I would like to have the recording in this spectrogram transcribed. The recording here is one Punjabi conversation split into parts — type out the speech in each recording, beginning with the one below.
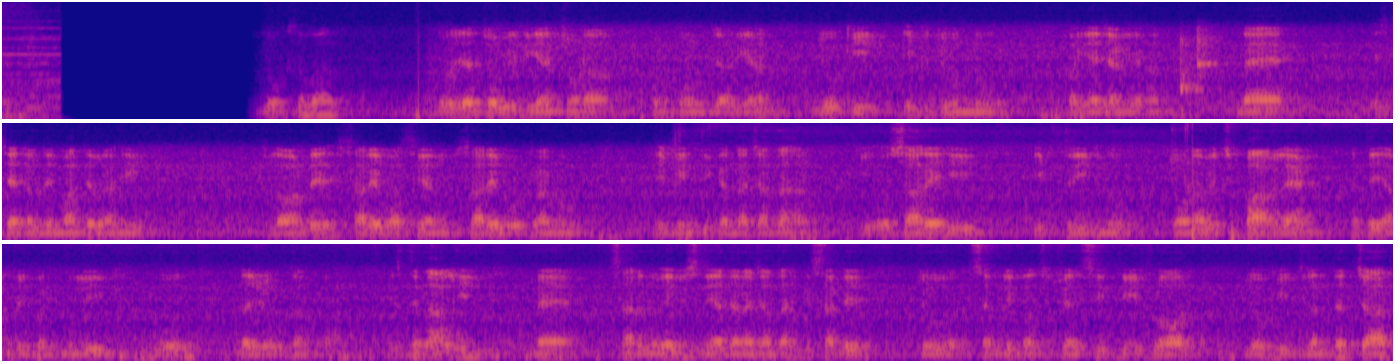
ਲੋਕ ਸਭਾ 2024 ਦੀਆਂ ਚੋਣਾਂ ਹੁਣ ਹੋਣ ਜਾ ਰਹੀਆਂ ਹਨ, ਜੋ ਕਿ 1 ਜੂਨ ਨੂੰ ਪਾਈਆਂ ਜਾਣੀਆਂ ਹਨ। ਮੈਂ ਇਸ ਚੈਨਲ ਦੇ ਮਾਧਿਅਮ ਰਾਹੀਂ ਫਲੋਰ ਦੇ ਸਾਰੇ ਵਾਸੀਆਂ ਨੂੰ, ਸਾਰੇ ਵੋਟਰਾਂ ਨੂੰ ਇਹ ਬੇਨਤੀ ਕਰਨਾ ਚਾਹੁੰਦਾ ਹਾਂ ਕਿ ਉਹ ਸਾਰੇ ਹੀ 1 ਤਰੀਕ ਨੂੰ ਚੋਣਾਂ ਵਿੱਚ ਭਾਗ ਲੈਣ ਅਤੇ ਆਪਣੀ ਬਰਬੁਲੀ ਵੋਟ ਦਾ ਯੋਗਦਾਨ ਪਾਉਣ। ਇਸ ਦੇ ਨਾਲ ਹੀ ਮੈਂ ਸਾਰਿਆਂ ਨੂੰ ਇਹ ਵੀ ਸੁਨੇਹਾ ਦੇਣਾ ਚਾਹੁੰਦਾ ਹਾਂ ਕਿ ਸਾਡੇ ਜੋ ਅਸੈਂਬਲੀ ਕਨਸਟੀਚੁਐਂਸੀ 30 ਫਲੋਰ, ਜੋ ਕਿ ਜਲੰਧਰ 4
